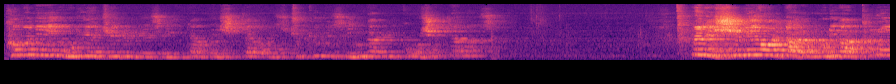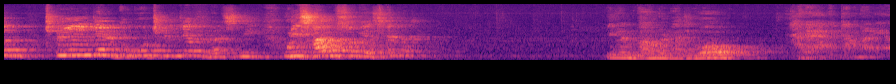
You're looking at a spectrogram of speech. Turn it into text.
그분이 우리의 죄를 위해서 이 땅에 십자가에서 죽기 위해서 인간을 입고 오셨지 않았어? 특별히 12월 달은 우리가 그런 절절 구구절절의 말씀이 우리 삶 속에 새겨 이런 마음을 가지고 살아야겠단 말이에요.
